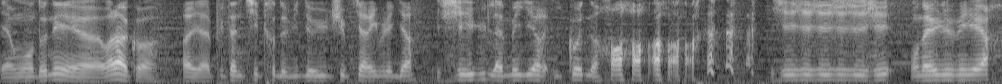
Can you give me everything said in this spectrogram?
et à un moment donné, euh, voilà quoi. Ah, il y a un putain de titre de vidéo YouTube qui arrive, les gars. J'ai eu la meilleure icône. GG, on a eu le meilleur.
